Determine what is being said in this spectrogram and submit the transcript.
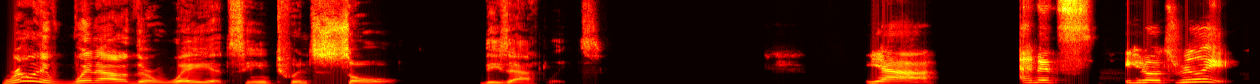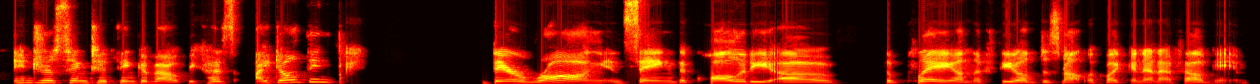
really went out of their way, it seemed, to insult these athletes. Yeah. And it's, you know, it's really interesting to think about because I don't think they're wrong in saying the quality of the play on the field does not look like an NFL game,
